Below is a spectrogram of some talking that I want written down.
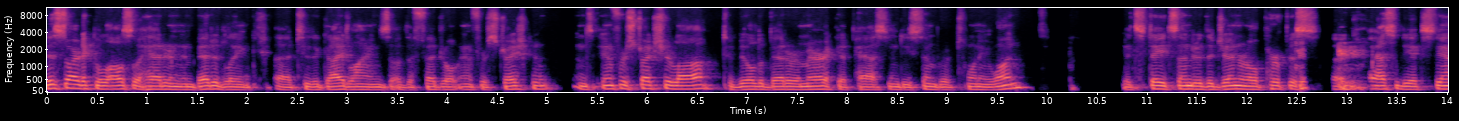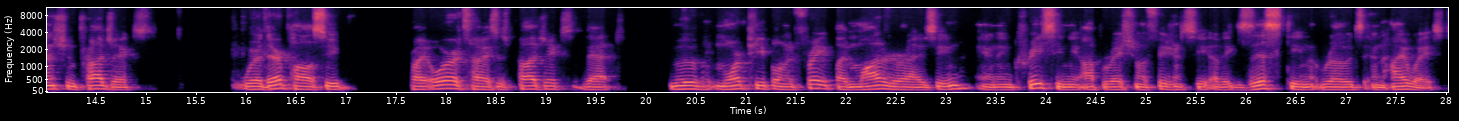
This article also had an embedded link uh, to the guidelines of the federal infrastructure, infrastructure law to build a better America passed in December of 21. It states under the general purpose capacity extension projects where their policy prioritizes projects that move more people and freight by modernizing and increasing the operational efficiency of existing roads and highways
